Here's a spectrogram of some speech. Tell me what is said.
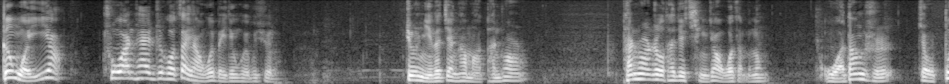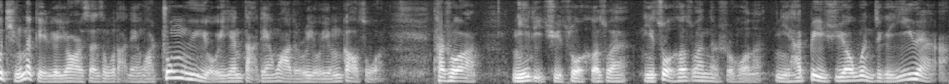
跟我一样，出完差之后再想回北京回不去了，就是你的健康码弹窗，弹窗之后他就请教我怎么弄，我当时。就不停的给这个幺二三四五打电话，终于有一天打电话的时候，有一个人告诉我，他说啊，你得去做核酸。你做核酸的时候呢，你还必须要问这个医院啊，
